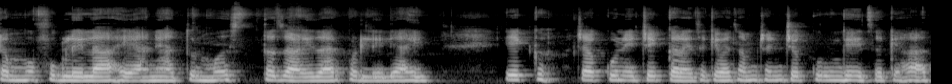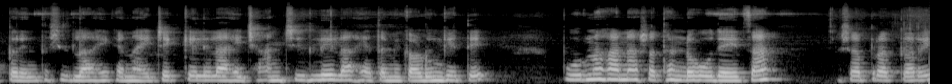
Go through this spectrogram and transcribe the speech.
टम्म फुगलेला आहे आणि आतून मस्त जाळीदार पडलेले आहे एक चाकूने चेक करायचं किंवा चमच्याने चेक करून घ्यायचं की हा आतपर्यंत शिजला आहे का नाही. चेक केलेला आहे. छान शिजलेला आहे. आता मी काढून घेते. पूर्ण हा नाश्ता थंड होऊ द्यायचा. अशा प्रकारे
